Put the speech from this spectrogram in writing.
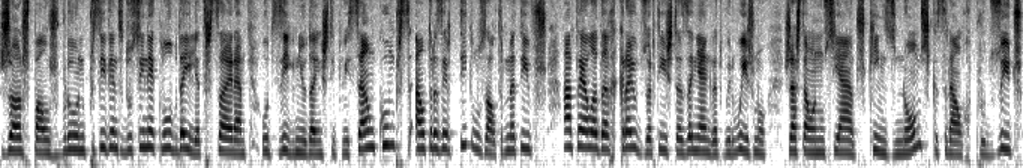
Jorge Paulo Bruno, presidente do Cineclube da Ilha Terceira. O desígnio da instituição cumpre-se ao trazer títulos alternativos à tela da Recreio dos Artistas em Angra do Heroísmo. Já estão anunciados 15 nomes que serão reproduzidos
